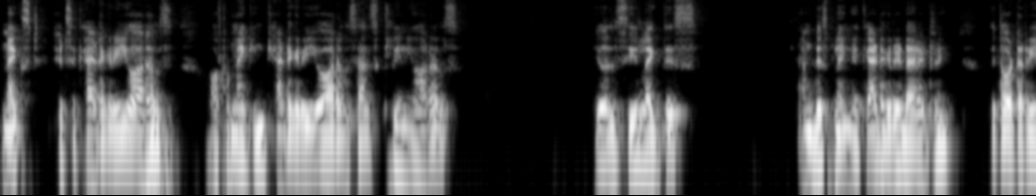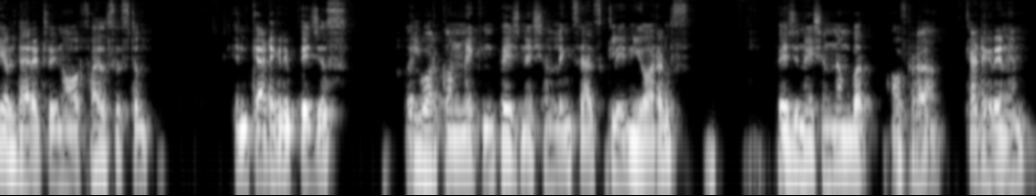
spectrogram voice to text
Next, it's a category URLs. After making category URLs as clean URLs, you will see like this. I'm displaying a category directory without a real directory in our file system. In category pages, We'll work on making pagination links as clean URLs, pagination number after a category name.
